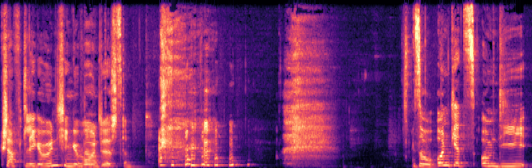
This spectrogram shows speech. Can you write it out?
geschäftliche München gewohnt ja, ist. Stimmt. So, und jetzt um die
